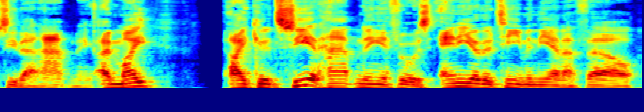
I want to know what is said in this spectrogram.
see that happening. I might, I could see it happening if it was any other team in the NFL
